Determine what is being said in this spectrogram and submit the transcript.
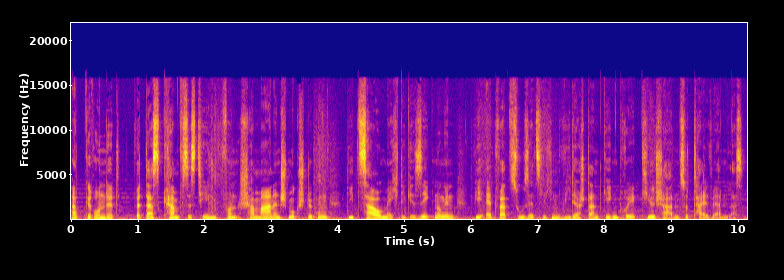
Abgerundet wird das Kampfsystem von Schamanenschmuckstücken, die Zau mächtige Segnungen wie etwa zusätzlichen Widerstand gegen Projektilschaden zuteil werden lassen.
